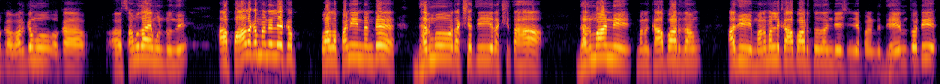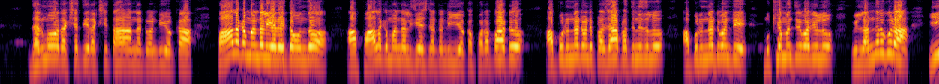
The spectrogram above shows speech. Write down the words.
ఒక వర్గము ఒక సముదాయం ఉంటుంది. ఆ పాలక మండలి యొక్క వాళ్ళ పని ఏంటంటే ధర్మో రక్షతి రక్షిత ధర్మాన్ని మనం కాపాడుదాం అది మనమల్ని కాపాడుతుందని చేసి చెప్పినటువంటి ధ్యేయంతో ధర్మో రక్షతి రక్షిత అన్నటువంటి యొక్క పాలక మండలి ఏదైతే ఉందో ఆ పాలక మండలి చేసినటువంటి ఈ యొక్క పొరపాటు అప్పుడు ఉన్నటువంటి ప్రజాప్రతినిధులు అప్పుడు ఉన్నటువంటి ముఖ్యమంత్రి వర్యులు వీళ్ళందరూ కూడా ఈ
